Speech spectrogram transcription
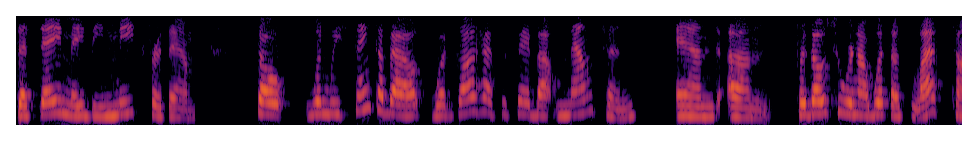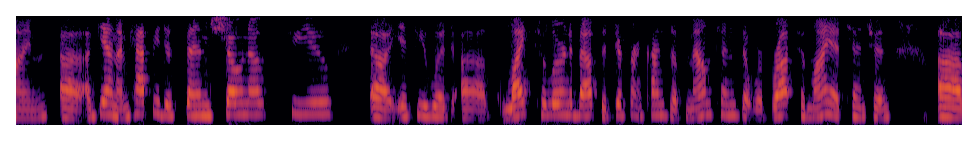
that they may be meat for them. So when we think about what God has to say about mountains and um, for those who were not with us last time, uh, again, I'm happy to send show notes to you uh, if you would uh, like to learn about the different kinds of mountains that were brought to my attention. Uh,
